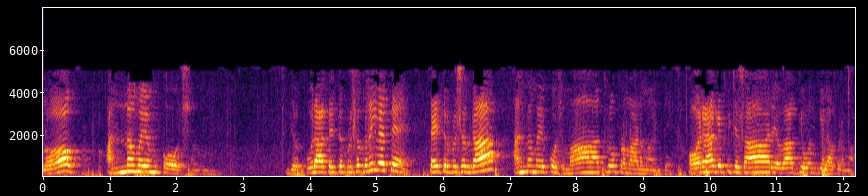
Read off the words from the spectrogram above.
लोग अन्नमयम कोशम। जो पूरा तैत्र परिषद नहीं लेते हैं तैत्र परिषद का अन्नमय कोश मात्र प्रमाण मानते हैं और आगे पीछे सारे वाक्य उनके ला प्रमाण।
